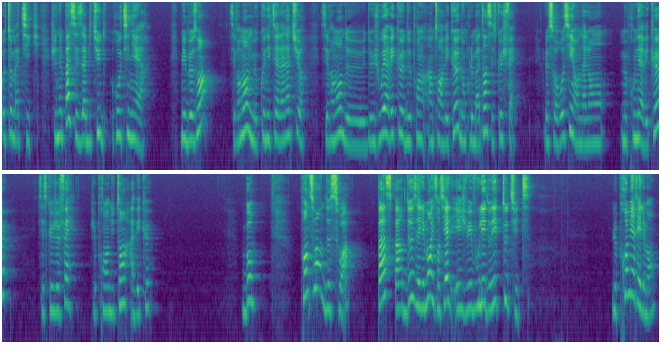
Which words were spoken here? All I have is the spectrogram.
automatique, je n'aime pas ces habitudes routinières. Mes besoins, c'est vraiment de me connecter à la nature, c'est vraiment de, de, jouer avec eux, de prendre un temps avec eux, donc le matin c'est ce que je fais. Le soir aussi, en allant me promener avec eux, c'est ce que je fais. Je prends du temps avec eux. Bon, prendre soin de soi, passe par deux éléments essentiels et je vais vous les donner tout de suite. Le premier élément,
